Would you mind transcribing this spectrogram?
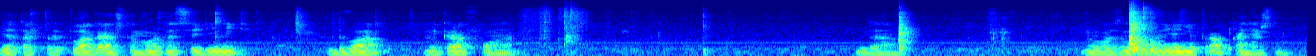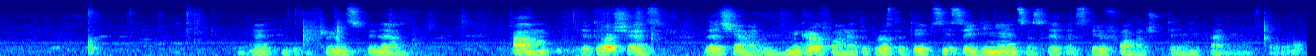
Я так предполагаю, что можно соединить два микрофона. Да. Ну, возможно, я не прав, конечно. Это, в принципе, да. А, это вообще зачем микрофон? Это просто Type-C соединяется с, это, с телефоном, что-то я неправильно сказал.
